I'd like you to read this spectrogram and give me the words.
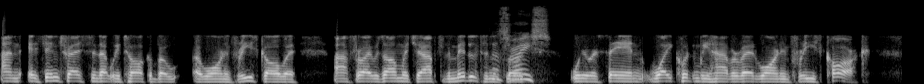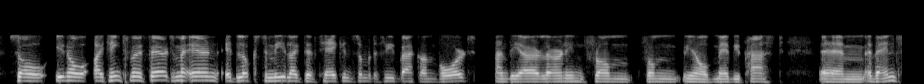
And it's interesting that we talk about a warning for East Galway. After I was on with you after the Midleton That's flood, right. we were saying, why couldn't we have a red warning for East Cork? So, you know, I think to be fair to Met Éireann, it looks to me like they've taken some of the feedback on board and they are learning from, from you know, maybe past um, events.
